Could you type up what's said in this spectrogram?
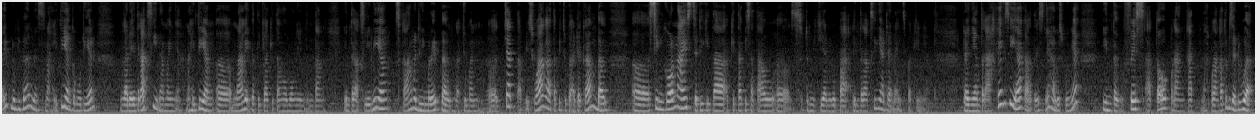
tapi belum dibalas nah itu yang kemudian nggak ada interaksi namanya. Nah itu yang uh, menarik ketika kita ngomongin tentang interaksi ini yang sekarang menjadi melebar. Nggak cuma uh, chat tapi suara tapi juga ada gambar uh, synchronize. Jadi kita kita bisa tahu uh, sedemikian rupa interaksinya dan lain sebagainya. Dan yang terakhir sih ya karakteristiknya harus punya interface atau perangkat. Nah perangkat itu bisa dua.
